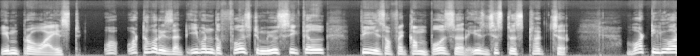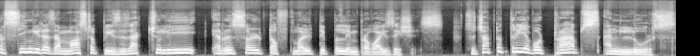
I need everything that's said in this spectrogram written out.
improvised, whatever is that. Even the first musical piece of a composer is just a structure. what you are seeing it as a masterpiece is actually a result of multiple improvisations. So, chapter 3 about traps and lures.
